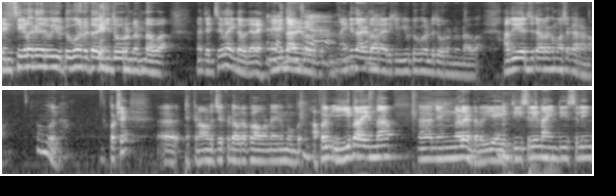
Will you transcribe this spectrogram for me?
ജെൻസികളൊക്കെ ചിലപ്പോൾ യൂട്യൂബ് കണ്ടിട്ടായിരിക്കും ചോറുണ്ടാവുക ജെൻസികൾ അതിന്റെ അല്ലേ? അതിന് താഴെയുള്ളവർ അതിന് താഴെയുള്ളവരായിരിക്കും യൂട്യൂബ് കണ്ട് ചോറുണ്ടാവുക അത് വിചാരിച്ചിട്ട് അവരൊക്കെ മോശക്കാരാണോ? ഒന്നുമില്ല. പക്ഷെ ടെക്നോളജി ഒക്കെ ഡെവലപ്പ് ആവുന്നതിന് മുമ്പ് അപ്പം ഈ പറയുന്ന ഞങ്ങളുണ്ടല്ലോ ഈ എയ്റ്റീസിലെയും നയന്റീസിലെയും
